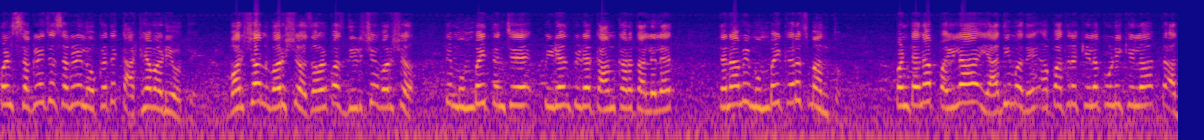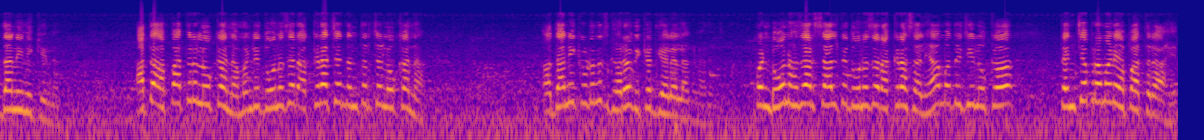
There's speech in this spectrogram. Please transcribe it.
पण सगळेचे सगळे लोक ते काठेवाडी होते. वर्षानुवर्ष जवळपास दीडशे वर्ष ते मुंबईत त्यांचे पिढ्यानपिढ्या काम करत आलेले आहेत. त्यांना आम्ही मुंबईकरच मानतो. पण त्यांना पहिल्या यादीमध्ये अपात्र केलं कोणी केलं? तर अदानीने केलं. आता अपात्र लोकांना म्हणजे दोन हजार अकराच्या नंतरच्या लोकांना अदानीकडूनच घरं विकत घ्यायला लागणार आहेत. पण दोन हजार साल ते दोन हजार अकरा साल ह्यामध्ये जी लोक त्यांच्याप्रमाणे अपात्र आहेत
